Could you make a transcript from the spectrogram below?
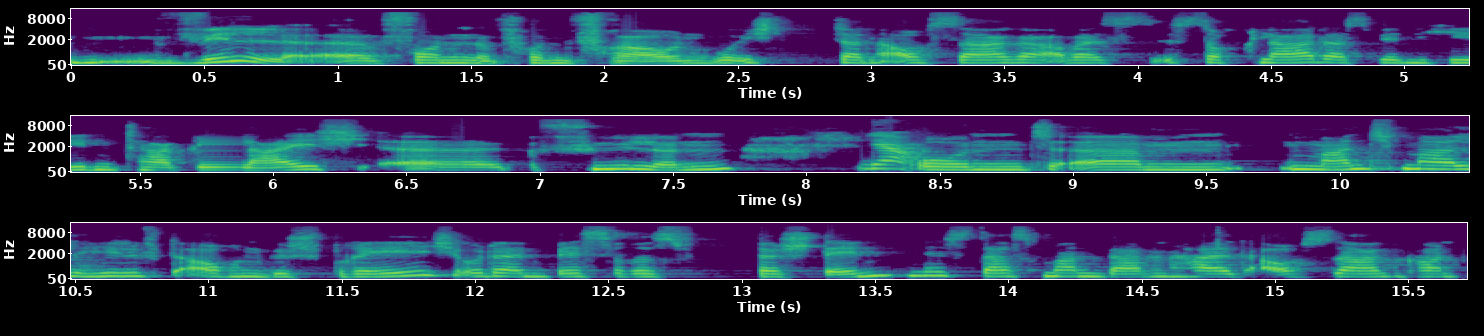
will äh, von, von Frauen, wo ich dann auch sage, aber es ist doch klar, dass wir nicht jeden Tag gleich äh, fühlen. Ja. Und ähm, manchmal hilft auch ein Gespräch oder ein besseres Verständnis, dass man dann halt auch sagen kann,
